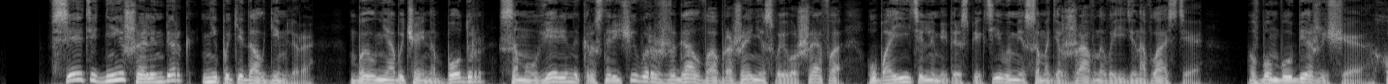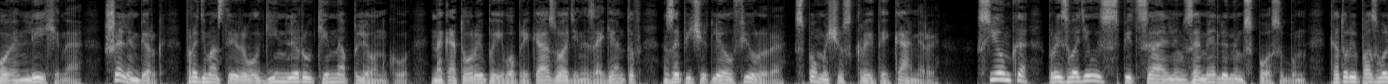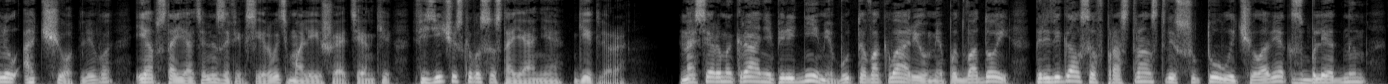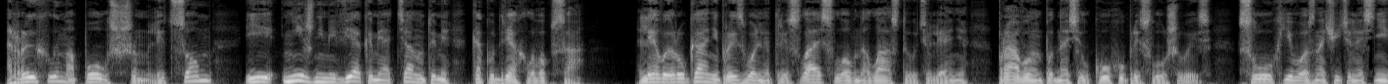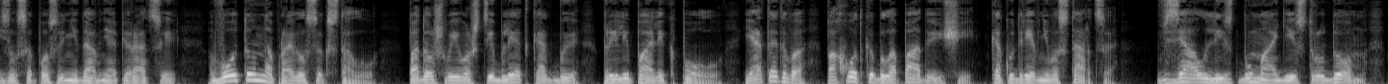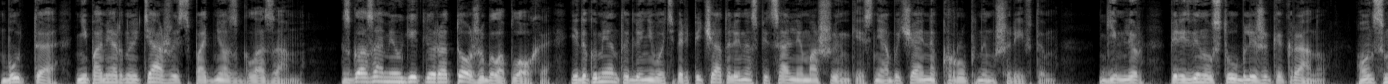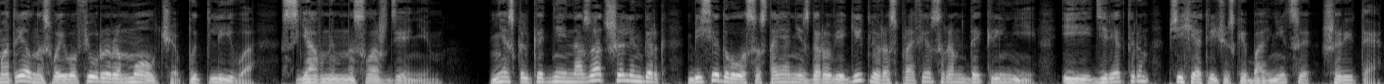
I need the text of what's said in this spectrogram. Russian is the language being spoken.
Все эти дни Шелленберг не покидал Гиммлера. Был необычайно бодр, самоуверен и красноречиво разжигал воображение своего шефа упоительными перспективами самодержавного единовластия — в бомбоубежище Хоенлихена Шелленберг продемонстрировал Гиммлеру кинопленку, на которой по его приказу один из агентов запечатлел фюрера с помощью скрытой камеры. Съемка производилась специальным замедленным способом, который позволил отчетливо и обстоятельно зафиксировать малейшие оттенки физического состояния Гитлера — на сером экране перед ними, будто в аквариуме под водой, передвигался в пространстве сутулый человек с бледным, рыхлым, оползшим лицом и нижними веками, оттянутыми, как у дряхлого пса. Левая рука непроизвольно тряслась, словно ласты у тюленя, правую он подносил к уху, прислушиваясь. Слух его значительно снизился после недавней операции. Вот он направился к столу. Подошвы его штиблет как бы прилипали к полу, и от этого походка была падающей, как у древнего старца. Взял лист бумаги и с трудом, будто непомерную тяжесть поднес к глазам. С глазами у Гитлера тоже было плохо, и документы для него теперь печатали на специальной машинке с необычайно крупным шрифтом. Гиммлер передвинул стул ближе к экрану. Он смотрел на своего фюрера молча, пытливо, с явным наслаждением. Несколько дней назад Шелленберг беседовал о состоянии здоровья Гитлера с профессором Декрини и директором психиатрической больницы Шарите.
